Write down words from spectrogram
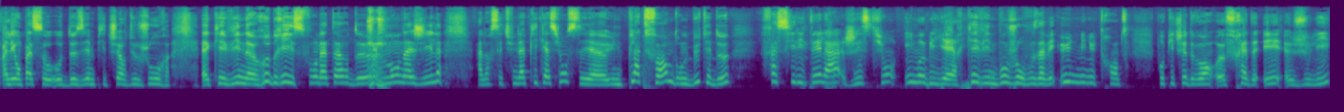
Allez, on passe au, deuxième pitcher du jour, euh, Kevin Rubris, fondateur de Mon Agile. Alors, c'est une application, c'est euh, une plateforme dont le but est de faciliter la gestion immobilière. Kevin, bonjour. Vous avez une minute trente pour pitcher devant euh, Fred et euh, Julie.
